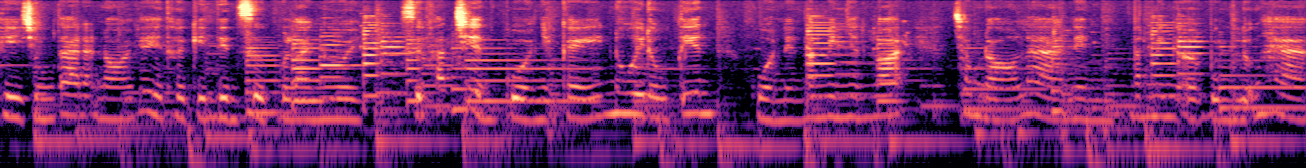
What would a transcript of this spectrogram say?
thì chúng ta đã nói về thời kỳ tiền sử của loài người, sự phát triển của những cái nôi đầu tiên của nền văn minh nhân loại trong đó là nền văn minh ở vùng lưỡng hà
